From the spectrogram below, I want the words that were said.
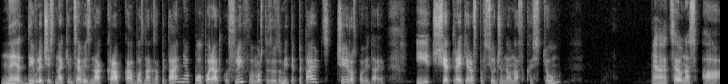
не дивлячись на кінцевий знак крапка або знак запитання, по порядку слів ви можете зрозуміти, питають чи розповідаю. І ще третє розповсюджене у нас костюм. Е, Це у нас А.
